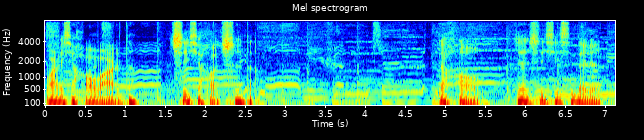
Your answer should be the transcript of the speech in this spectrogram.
玩一些好玩的，吃一些好吃的，然后认识一些新的人。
